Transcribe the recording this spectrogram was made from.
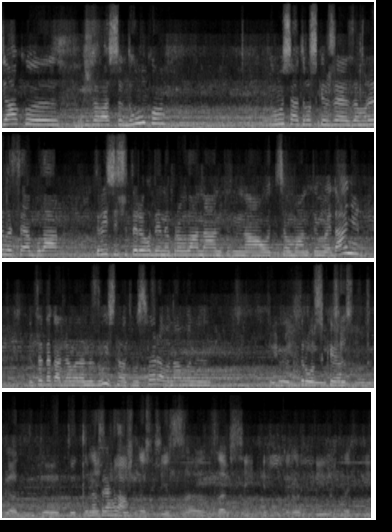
дякую за вашу думку. Тому що трошки вже заморилася, я була 3-4 години провела на, на цьому антимайдані. І це така для мене незвична атмосфера, вона мене Трошки ну, чесно говоря, е, тут розбіжності за, за ідуть, розбіжності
